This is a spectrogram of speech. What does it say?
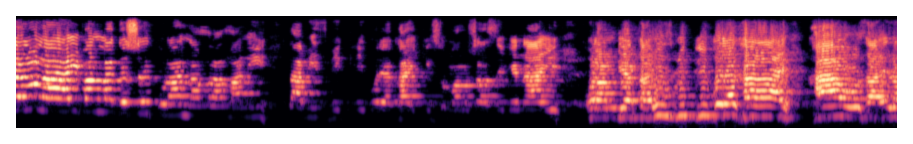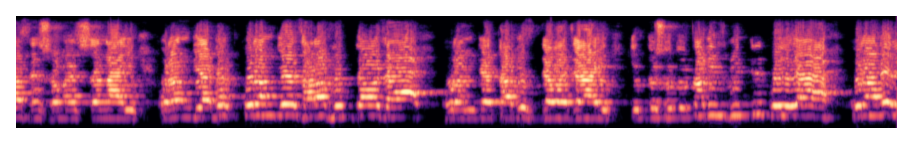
চালু নাই বাংলাদেশে কোরআন আমরা মানি, তাবিজ বিক্রি করে খাই, কিছু মানুষ আছে কি নাই? কোরআন দিয়া তাবিজ বিক্রি করে খায়, খাও যায় আছে, সমস্যা নাই। কোরআন দিয়া কোরআন দিয়ে ঝাড়া ফুক দেওয়া যায়, কোরআন দিয়ে তাবিজ দেওয়া যায়। কিন্তু শুধু তাবিজ বিক্রি করলা কোরআনের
